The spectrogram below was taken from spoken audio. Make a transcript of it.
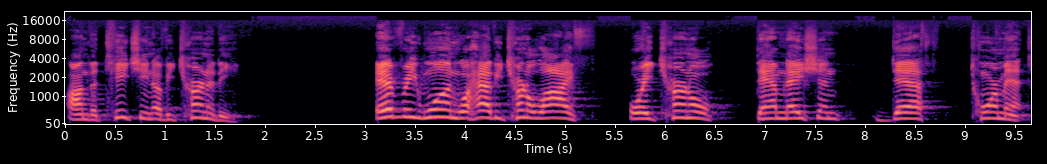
on the teaching of eternity. Everyone will have eternal life or eternal damnation, death, torment.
